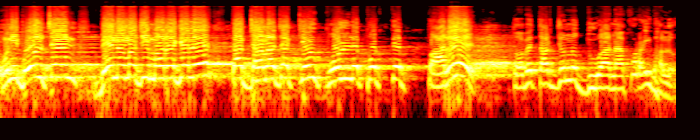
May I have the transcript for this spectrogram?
উনি বলছেন, বেনামাজি মারা গেলে তার জানাজা কেউ পড়লে পড়তে পারে, তবে তার জন্য দুয়া না করাই ভালো।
